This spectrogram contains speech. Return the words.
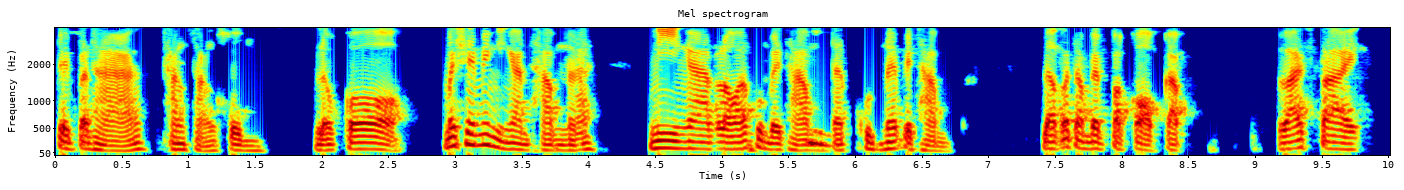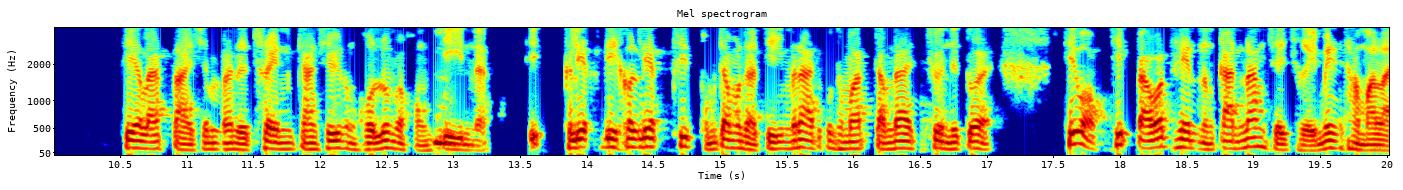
เป็นปัญหาทางสังคม แล้วก็ไม่ใช่ไม่มีงานทำนะ มีงานรอให้คุณไปทำแต่คุณไม่ไปทำแล้วก็นำไปประกอบกับไลฟ์สไตล์ที่ไลฟ์สไตล์ใช่ไหมหรือเทรนด์การใช้ชีวิตของคนรุ่นใหม่ของจีนน่ะที่เขาเรียกที่เขาเรียกที่ผมจำภาษาจีนไม่ได้ที่คุณธรรมะจำได้ช่วยนึกด้วย ที่บอกที่แปลว่าเทรนด์ของการนั่งเฉยๆไม่ทำอะไร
